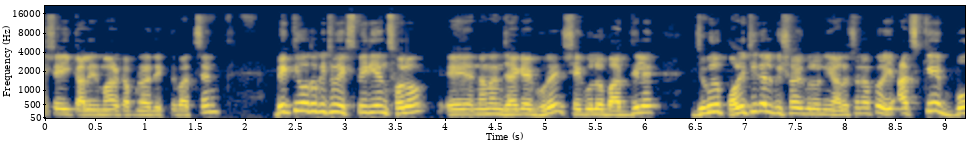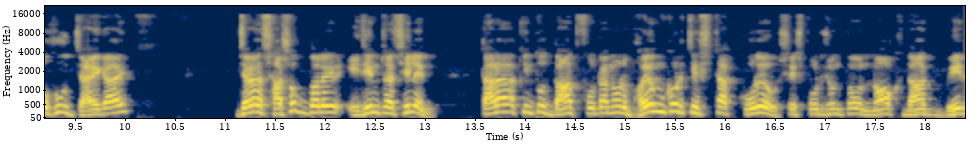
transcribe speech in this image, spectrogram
সেই কালির মার্ক আপনারা দেখতে পাচ্ছেন। ব্যক্তিগত কিছু এক্সপিরিয়েন্স হলো নানান জায়গায় ঘুরে সেগুলো বাদ দিলে যেগুলো পলিটিক্যাল বিষয়গুলো নিয়ে আলোচনা করি, আজকে বহু জায়গায় যারা শাসক দলের এজেন্টরা ছিলেন, তারা কিন্তু দাঁত ফোটানোর ভয়ঙ্কর চেষ্টা করেও শেষ পর্যন্ত নখ দাঁত বের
